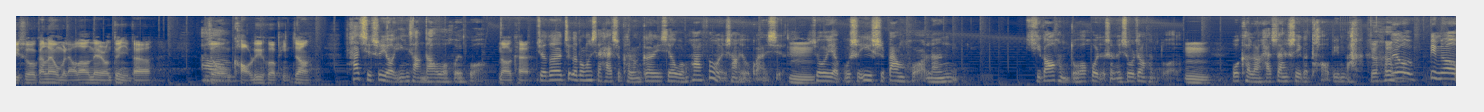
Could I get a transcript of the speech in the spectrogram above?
比如说刚才我们聊到的内容对你的这种嗯考虑和屏障。它其实有影响到我回国，那 OK，觉得这个东西还是可能跟一些文化氛围上有关系，嗯就也不是一时半会儿能提高很多，或者是能修正很多的。嗯，我可能还算是一个逃兵吧，没有，并没有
